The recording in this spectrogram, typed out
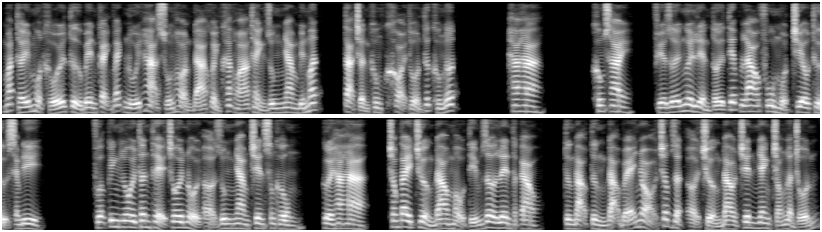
mắt thấy một khối từ bên cạnh vách núi hạ xuống hòn đá khoảnh khắc hóa thành dung nham biến mất, tạ trần không khỏi thổn thức không nớt. Ha ha. Không sai, phía dưới ngươi liền tới tiếp lao phu một chiêu thử xem đi. Phượng kinh lôi thân thể trôi nổi ở dung nham trên sông không, cười ha ha, trong tay trường đao màu tím giơ lên thật cao, từng đạo từng đạo bé nhỏ chấp giật ở trường đao trên nhanh chóng lẩn trốn.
